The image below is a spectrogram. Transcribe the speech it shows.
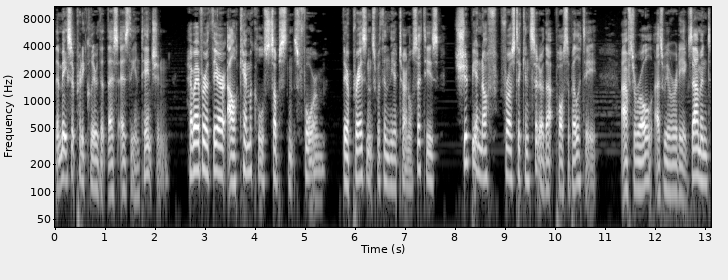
that makes it pretty clear that this is the intention. However, their alchemical substance form, their presence within the Eternal Cities, should be enough for us to consider that possibility. After all, as we already examined,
